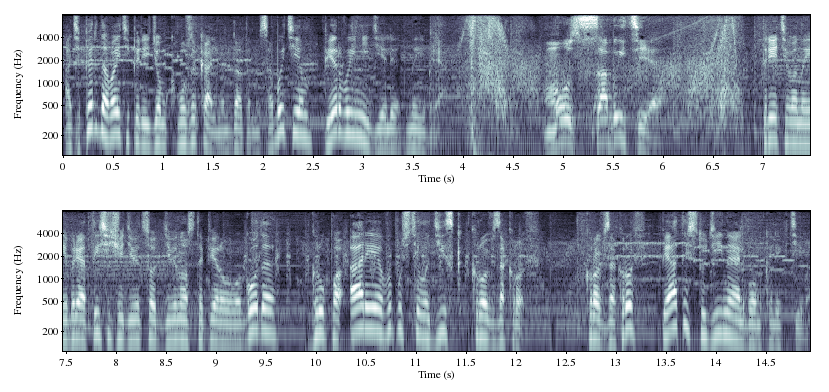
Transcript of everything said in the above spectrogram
А теперь давайте перейдем к музыкальным датам и событиям первой недели ноября. Муз-события. 3 ноября 1991 года группа «Ария» выпустила диск «Кровь за кровь». «Кровь за кровь» — пятый студийный альбом коллектива.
